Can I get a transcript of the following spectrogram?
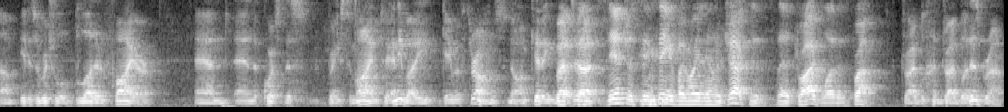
Um, it is a ritual of blood and fire, and and of course this brings to mind to anybody Game of Thrones. No, I'm kidding. But uh, the interesting thing, if I might interject, is that dry blood is brown. Dry blood, dry blood is brown.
